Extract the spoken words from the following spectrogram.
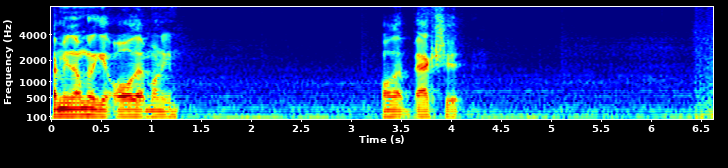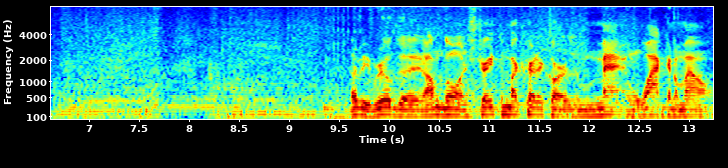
I mean, I'm gonna get all that money, all that back shit. That'd be real good. I'm going straight to my credit cards and, and whacking them out.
